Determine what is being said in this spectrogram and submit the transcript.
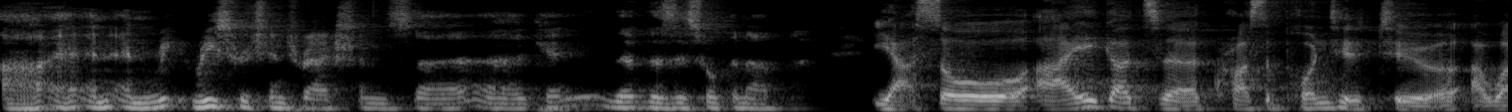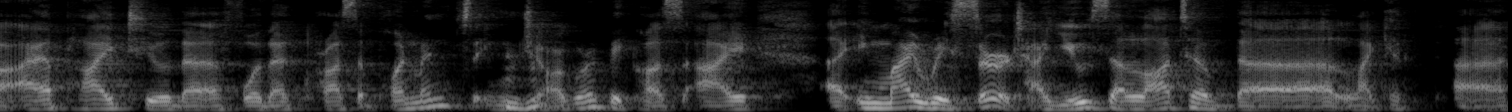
uh, and, and re- research interactions uh, uh does this open up? Yeah, so I got uh, cross appointed to uh, well, I applied to the for the cross appointment in mm-hmm. geography because I uh, in my research I use a lot of the like uh,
